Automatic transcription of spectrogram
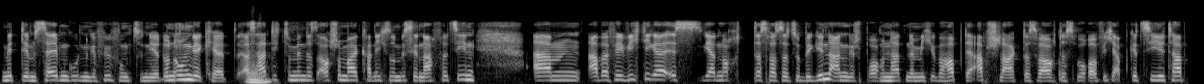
mit demselben guten Gefühl funktioniert und umgekehrt. Das mhm. hatte ich zumindest auch schon mal, kann ich so ein bisschen nachvollziehen. Ähm, aber viel wichtiger ist ja noch das, was er zu Beginn angesprochen hat, nämlich überhaupt der Abschlag. Das war auch das, worauf ich abgezielt habe.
